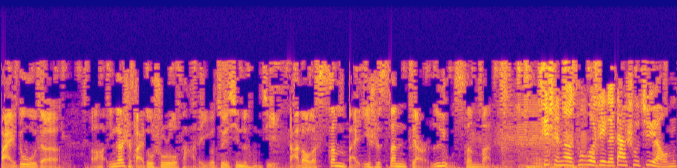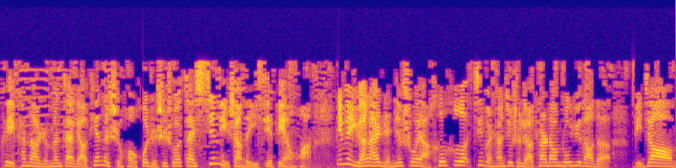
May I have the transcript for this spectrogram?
百度的。啊，应该是百度输入法的一个最新的统计，达到了三百一十三点六三万。其实呢，通过这个大数据啊，我们可以看到人们在聊天的时候，或者是说在心理上的一些变化。因为原来人家说呀，呵呵，基本上就是聊天当中遇到的比较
